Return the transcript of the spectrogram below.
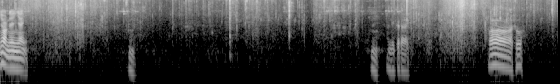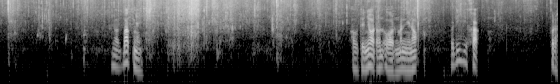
ยอดใหญ่ๆ นี่อันนี้ ก็ได้อ้าทุยอดบักไงเอาแต่ยอดอ่อนๆมันนี่เนาะพอดีคักก็ได้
